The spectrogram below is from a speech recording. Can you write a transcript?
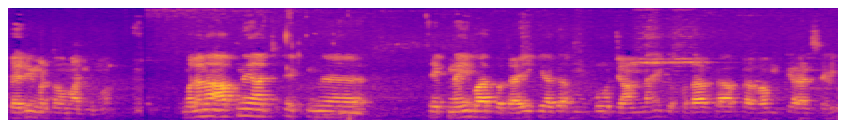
پہلی مرتبہ معلوم ہوا مولانا آپ نے آج ایک ایک نئی بات بتائی کہ اگر ہم کو جاننا ہے کہ خدا کا پیغام کیا ہے صحیح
